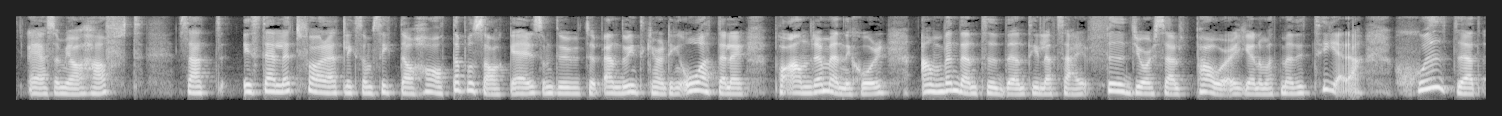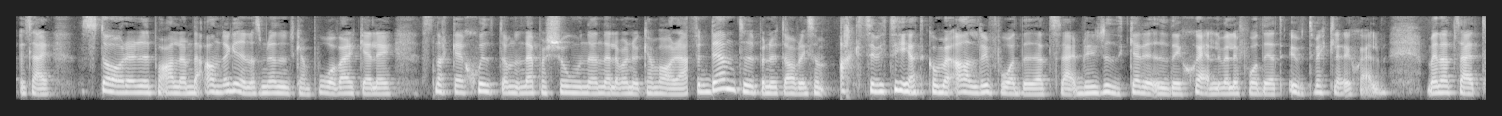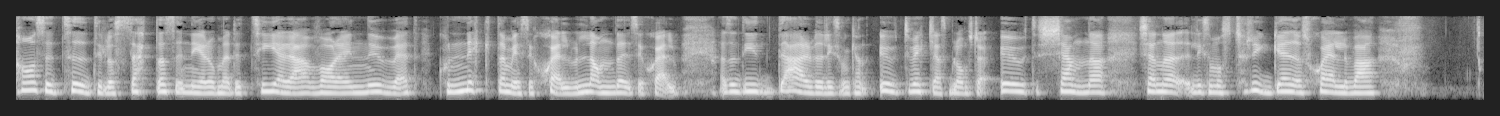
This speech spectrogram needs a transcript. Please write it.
eh, som jag har haft. Så att istället för att liksom sitta och hata på saker som du typ ändå inte kan göra någonting åt eller på andra människor. Använd den tiden till att så här, feed yourself power genom att meditera. Skit i att så här, störa dig på alla de där andra grejerna som du ändå inte kan påverka eller snacka skit om den där personen eller vad det nu kan vara. För den typen av liksom aktivitet kommer aldrig få dig att så här, bli rikare i dig själv eller få dig att utveckla dig själv. Men att så här, ta sig tid till att sätta sig ner och meditera meditera, vara i nuet, connecta med sig själv, landa i sig själv. Alltså det är där vi liksom kan utvecklas, blomstra ut, känna, känna liksom oss trygga i oss själva,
